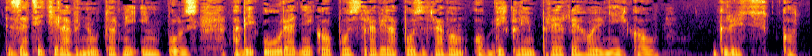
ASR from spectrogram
zacítila vnútorný impuls, aby úradníkov pozdravila pozdravom obvyklým pre reholníkov. Grüß Gott.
